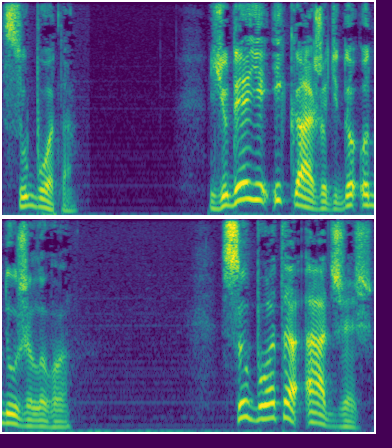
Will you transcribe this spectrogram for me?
субота. Юдеї і кажуть до одужалого Субота адже ж,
